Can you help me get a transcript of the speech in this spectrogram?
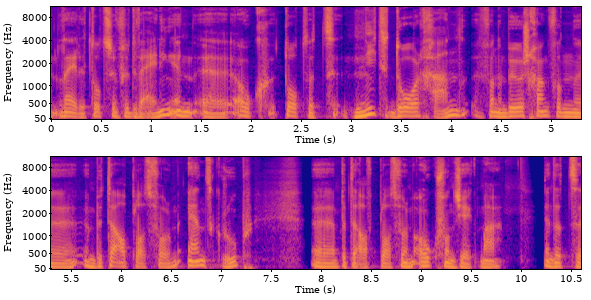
leidde tot zijn verdwijning en ook tot het niet doorgaan van een beursgang van een betaalplatform Ant Group. een betaalplatform ook van Jack Ma. En dat,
